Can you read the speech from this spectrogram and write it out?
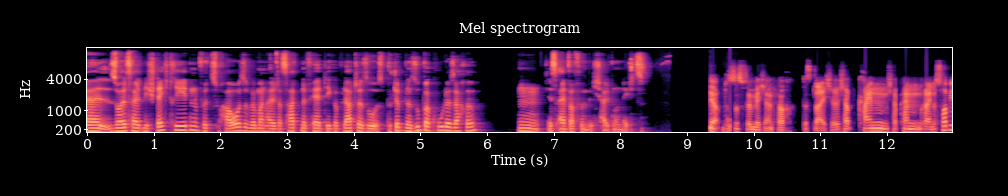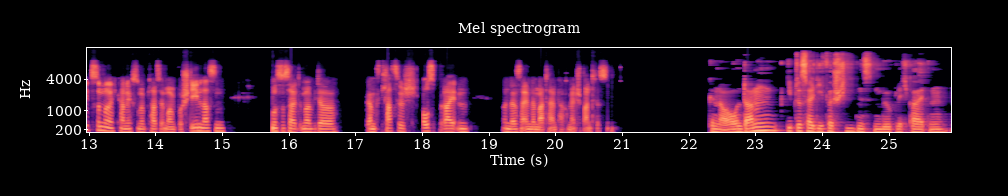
Äh, Soll es halt nicht schlecht reden für zu Hause, wenn man halt das hat, eine fertige Platte, so ist bestimmt eine super coole Sache. Hm, ist einfach für mich halt nur nichts. Ja, das ist für mich einfach das Gleiche. Ich habe kein, ich hab kein reines Hobbyzimmer, ich kann nicht so eine Platte immer irgendwo stehen lassen. Ich muss es halt immer wieder ganz klassisch ausbreiten und das ist eine Matte einfach am entspanntesten. Genau, und dann gibt es halt die verschiedensten Möglichkeiten.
